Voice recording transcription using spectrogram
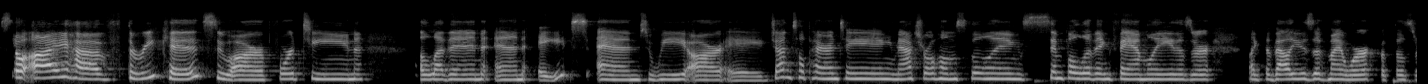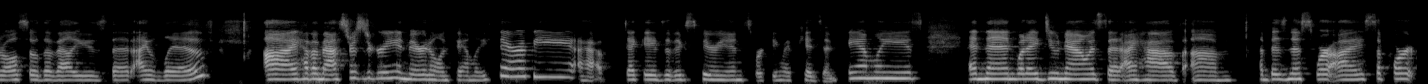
So I have three kids who are 14, 11 and 8 and we are a gentle parenting natural homeschooling simple living family. Those are like the values of my work but those are also the values that i live. I have a master's degree in marital and family therapy. I have decades of experience working with kids and families. And then what i do now is that i have um, a business where i support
